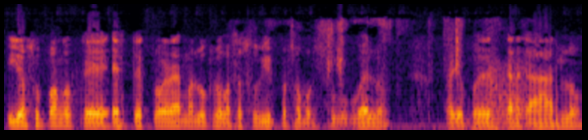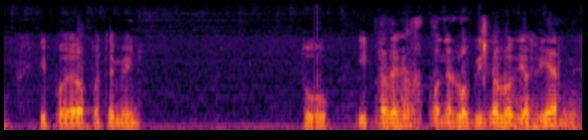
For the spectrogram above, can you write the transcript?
Y yo supongo que este programa, Lux, lo vas a subir, por favor, su vuelo, para yo poder descargarlo y poderlo pues también en YouTube y poder poner los videos los días viernes.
